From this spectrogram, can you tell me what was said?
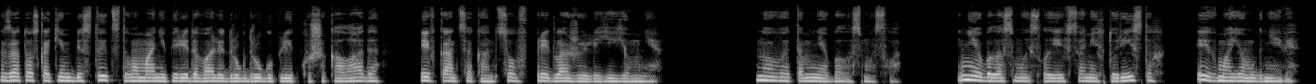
за то, с каким бесстыдством они передавали друг другу плитку шоколада и, в конце концов, предложили ее мне. Но в этом не было смысла. Не было смысла и в самих туристах, и в моем гневе.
